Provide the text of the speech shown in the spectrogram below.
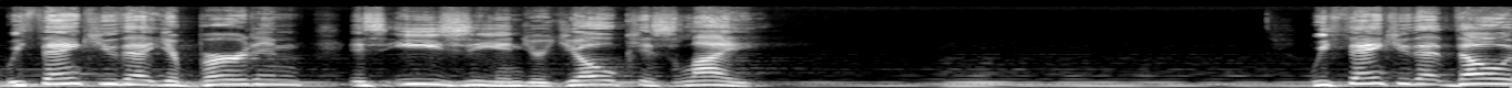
We thank you that your burden is easy and your yoke is light. We thank you that though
